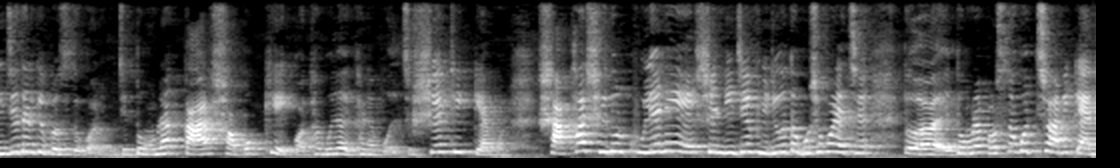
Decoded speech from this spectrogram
নিজেদেরকে প্রশ্ন করো যে তোমরা কার সপক্ষে কথাগুলো এখানে বলছো? সে ঠিক কেমন? শাখা সিঁদুর খুলে নিয়ে সে নিজে ভিডিওতে বসে পড়েছে, তো তোমরা প্রশ্ন করছ আমি কেন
